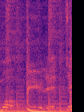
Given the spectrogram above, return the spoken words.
more, feel it.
